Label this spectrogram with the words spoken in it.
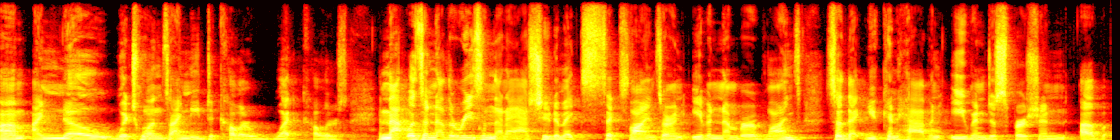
um, I know which ones I need to color what colors. And that was another reason that I asked you to make six lines or an even number of lines so that you can have an even dispersion of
